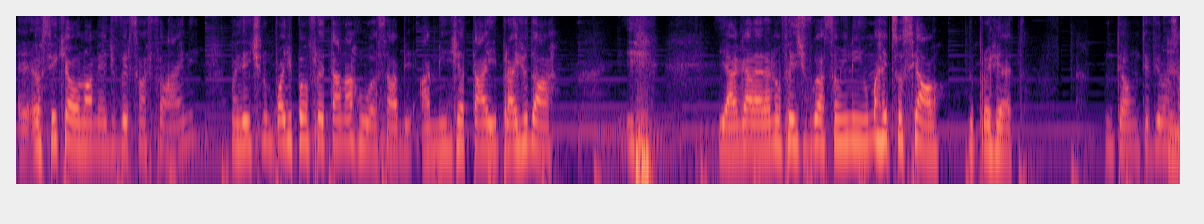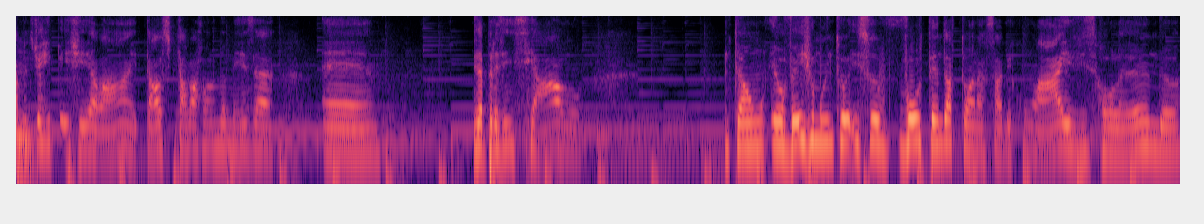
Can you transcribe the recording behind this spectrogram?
é, eu sei que é o nome é diversão offline, mas a gente não pode panfletar na rua, sabe? A mídia tá aí para ajudar. E, e a galera não fez divulgação em nenhuma rede social do projeto. Então teve lançamento uhum. de RPG lá e tal, tava rolando mesa. É, presencial. Então eu vejo muito isso voltando à tona, sabe? Com lives rolando,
